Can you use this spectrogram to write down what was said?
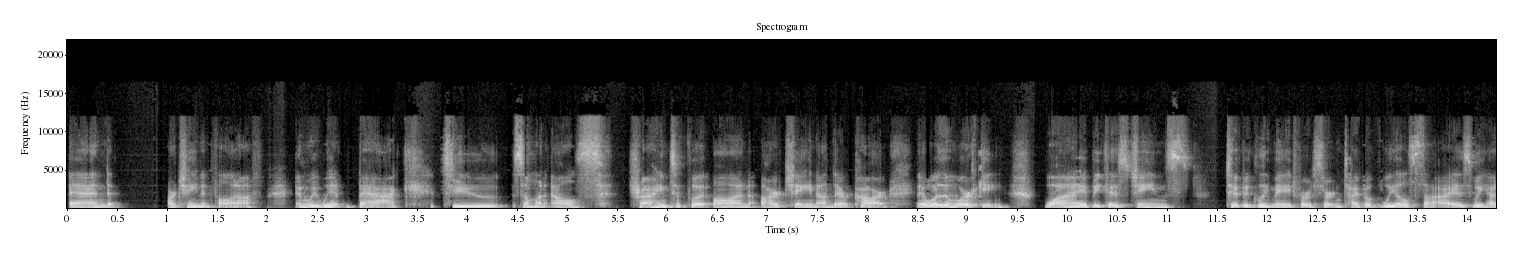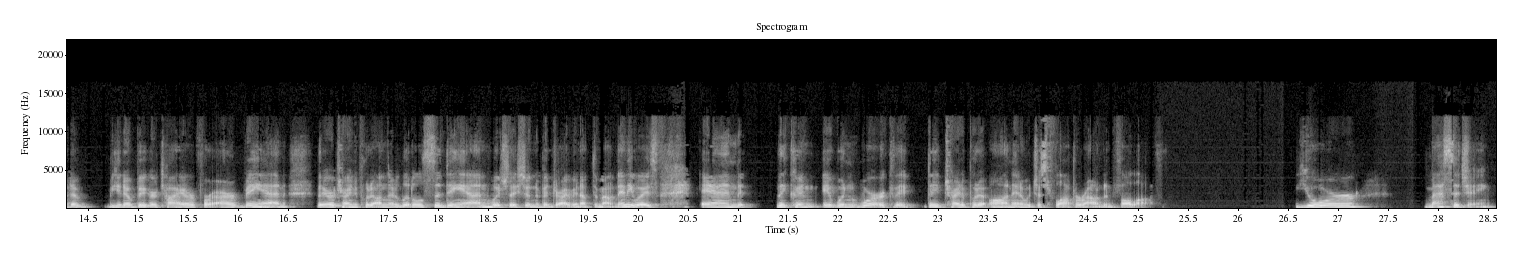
and our chain had fallen off. And we went back to someone else trying to put on our chain on their car. It wasn't working. Why? Because chains typically made for a certain type of wheel size. We had a you know bigger tire for our van. They were trying to put on their little sedan, which they shouldn't have been driving up the mountain anyways. And they couldn't it wouldn't work. They they'd try to put it on and it would just flop around and fall off. Your messaging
